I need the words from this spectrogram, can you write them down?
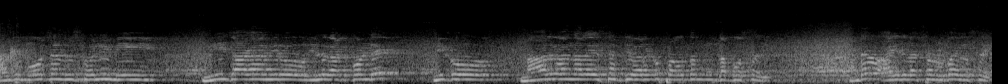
మంచి ముహూర్తం చూసుకొని మీ మీ జాగా మీరు ఇల్లు కట్టుకోండి. మీకు నాలుగు వందల ఎస్ఎఫ్టీ వరకు ప్రభుత్వం డబ్బు వస్తుంది. అంటే ఐదు లక్షల రూపాయలు వస్తాయి.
